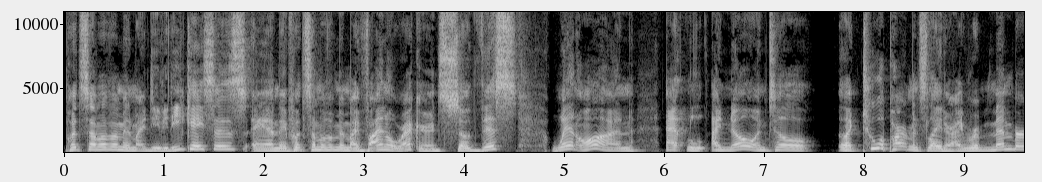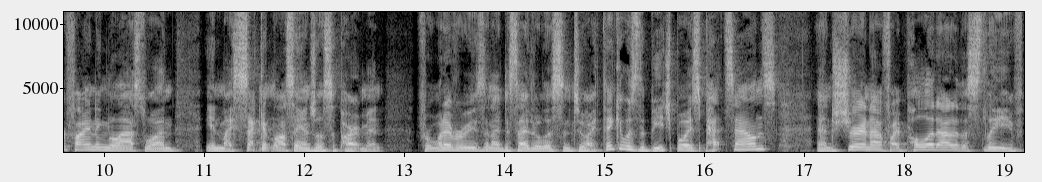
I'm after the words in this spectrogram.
put some of them in my DVD cases and they put some of them in my vinyl records. So this went on at I know until like two apartments later. I remember finding the last one in my second Los Angeles apartment. For whatever reason, I decided to listen to. I think it was the Beach Boys' "Pet Sounds," and sure enough, I pull it out of the sleeve,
